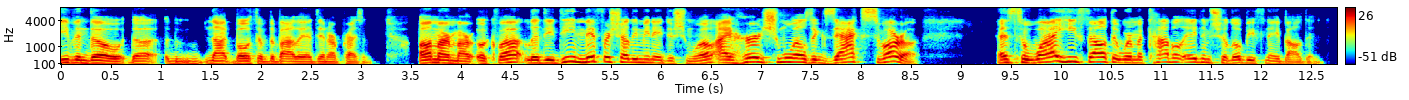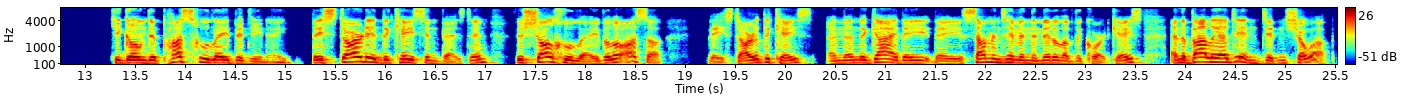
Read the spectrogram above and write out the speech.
even though the not both of the Baalei Adin are present. Amar Mar Ukva, Ledidi Mifra Shalimine de Shmuel. I heard Shmuel's exact svara as to why he felt that we're Makabal Edim Shalo Bifnei Baldin. Kigon de Paschule Bedine. They started the case in Bezdin, Vishalchule Velo Asa. They started the case, and then the guy they they summoned him in the middle of the court case, and the Bali Adin didn't show up.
